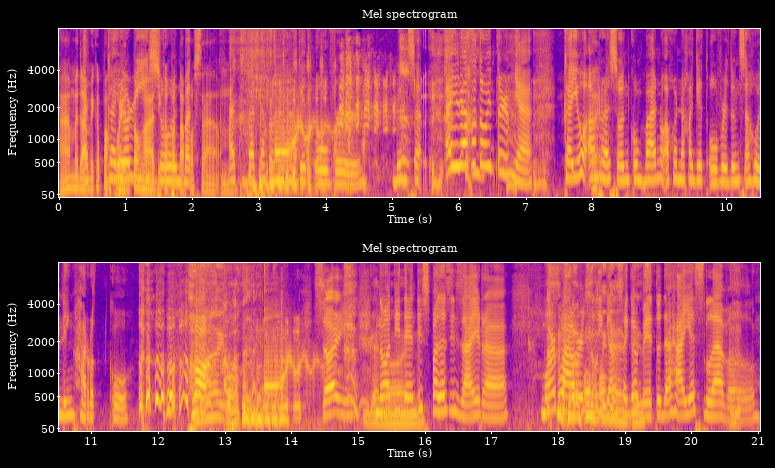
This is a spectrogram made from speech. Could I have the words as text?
Ah, madami ka pang At kwento ha, di ka pa reason, tapos ha. Mm. At ba't ako nakaget over dun sa... Ay, nakakatawa yung term niya. Kayo ang Ay. rason kung paano ako nakaget over dun sa huling harot ko. Ay, oh. Sorry. Ganon. Naughty dentist pala si Zaira. More power sinigang sa gabi to the highest level.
